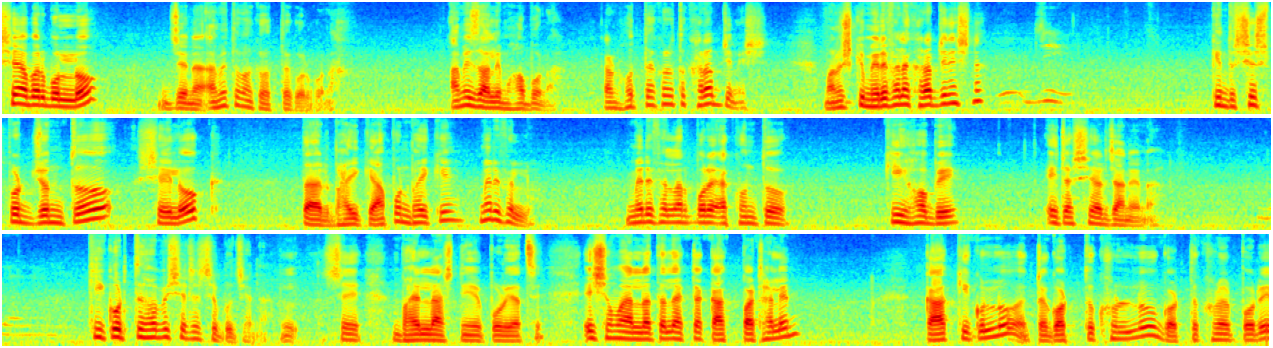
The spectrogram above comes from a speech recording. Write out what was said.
সে আবার বলল যে না আমি তোমাকে হত্যা করব না। আমি জালিম হব না। কারণ হত্যা করা তো খারাপ জিনিস। মানুষকে মেরে ফেলা খারাপ জিনিস না? কিন্তু শেষ পর্যন্ত সেই লোক তার ভাইকে আপন ভাইকে মেরে ফেলল। মেরে ফেলার পরে এখন তো কি হবে এটা সে আর জানে না। কি করতে হবে সেটা সে বুঝে না। সে ভাইয়ের লাশ নিয়ে পড়ে আছে। এই সময় আল্লাহ তালা একটা কাক পাঠালেন। কাক কি করল? একটা গর্ত খুঁড়লো। গর্ত খোঁড়ার পরে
